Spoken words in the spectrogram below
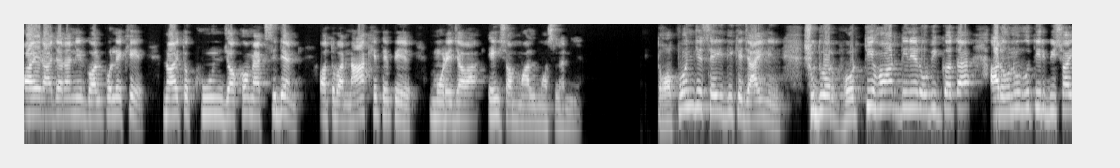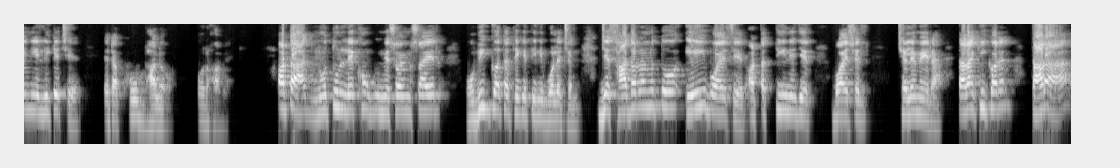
হয় রাজারানীর গল্প লেখে, নয়তো খুন, জখম অ্যাক্সিডেন্ট অথবা না খেতে পেয়ে মরে যাওয়া এই সব মাল মশলা নিয়ে। তপন যে সেই দিকে যায়নি, শুধু ওর ভর্তি হওয়ার দিনের অভিজ্ঞতা আর অনুভূতির বিষয় নিয়ে লিখেছে, এটা খুব ভালো ওর হবে। অর্থাৎ নতুন লেখক মেসয়ের অভিজ্ঞতা থেকে তিনি বলেছেন যে সাধারণত এই বয়সের, অর্থাৎ তিন এজের বয়সের ছেলেমেয়েরা, তারা কি করেন? তারা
